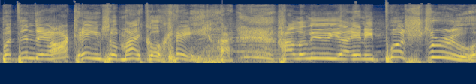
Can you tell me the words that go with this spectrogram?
But then the archangel Michael came. Hallelujah. And he pushed through.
